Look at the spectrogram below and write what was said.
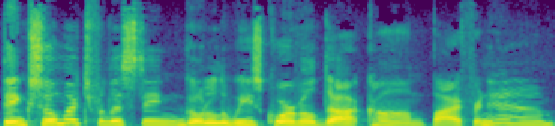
Thanks so much for listening. Go to louisecorville.com. Bye for now.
